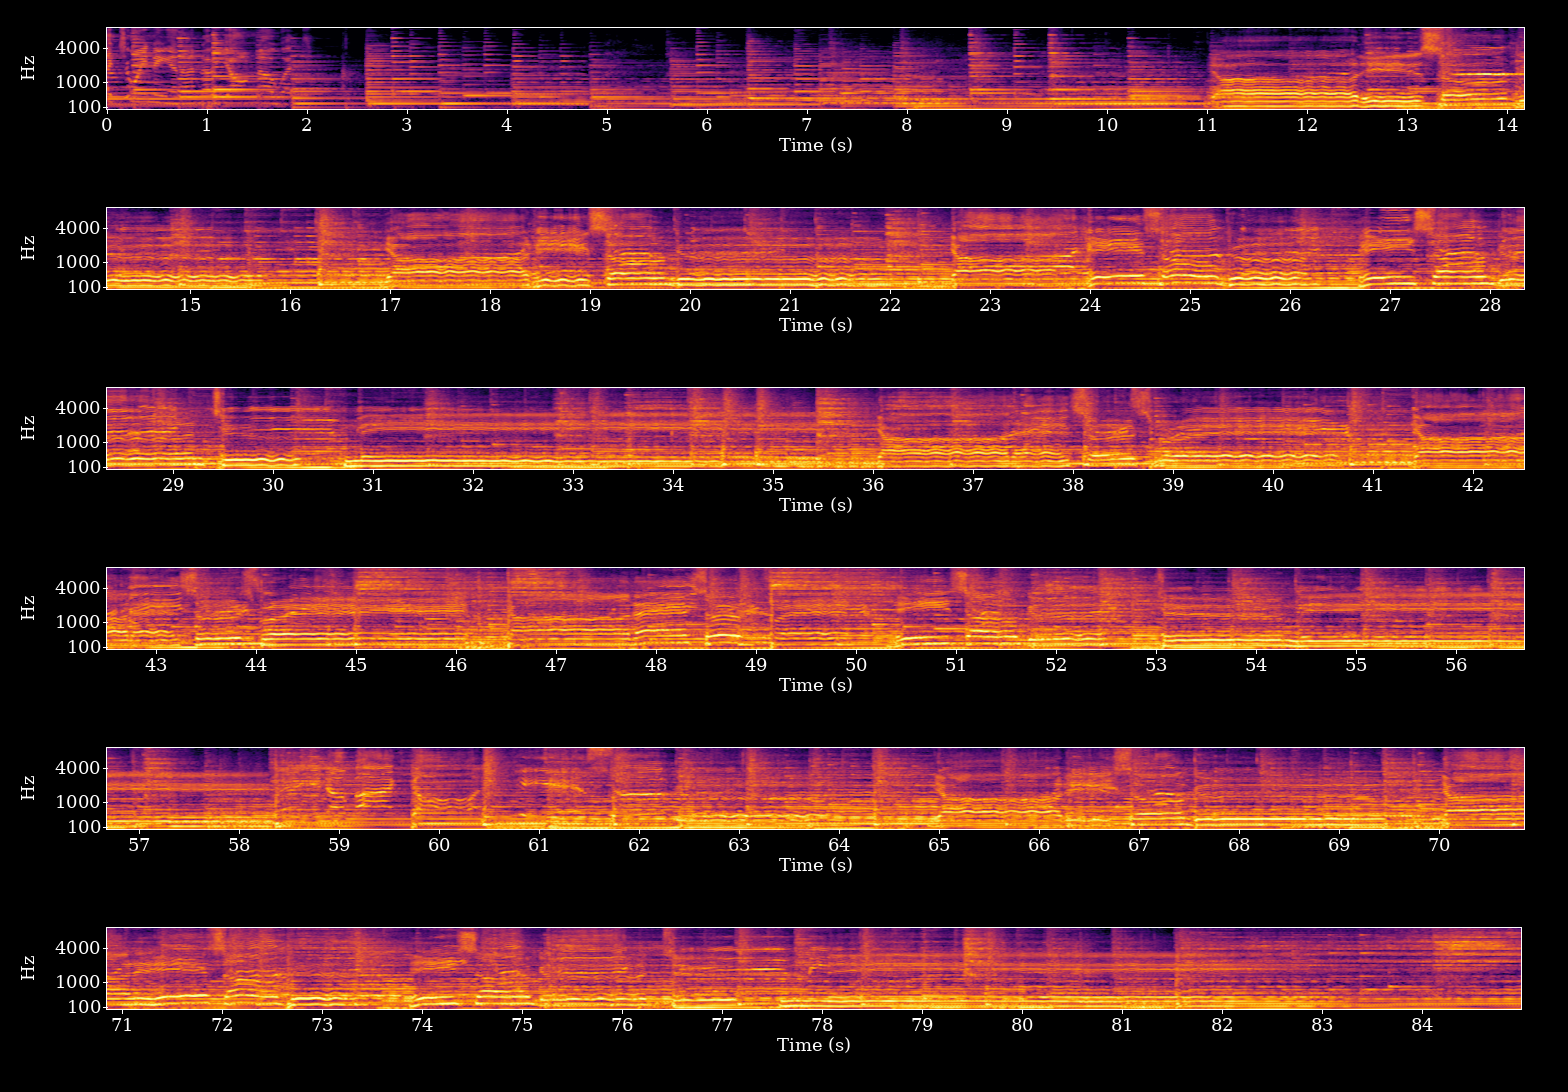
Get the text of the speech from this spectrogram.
Everybody join in. I know y'all know it. God is so good. God is so good. God is so good. Answers prayer. God answers prayer. God answers good. He's so good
